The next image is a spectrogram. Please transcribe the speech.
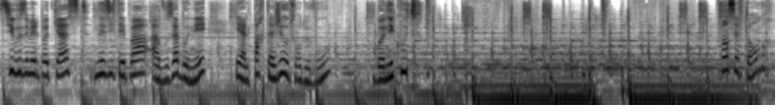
Si vous aimez le podcast, n'hésitez pas à vous abonner et à le partager autour de vous. Bonne écoute Fin septembre,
